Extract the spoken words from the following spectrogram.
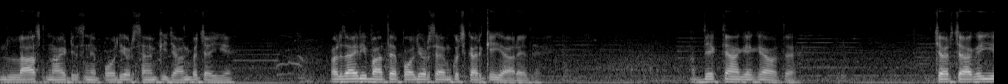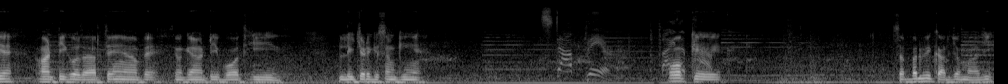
लास्ट नाइट इसने पोली और सैम की जान बचाई है। और ज़ाहरी बात है पॉली और सैम कुछ करके ही आ रहे थे। अब देखते हैं आगे क्या होता है। चर्च आ गई है आंटी को उतारते हैं यहाँ पे क्योंकि आंटी बहुत ही लीचड़ किस्म की हैं। ओके। सब्र भी कर जो माँ जी।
